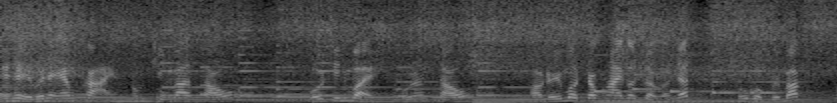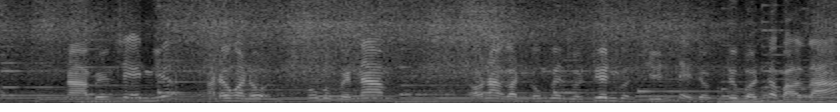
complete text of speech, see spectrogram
liên hệ với lại em Khải 0936 497 456 hoặc đến một trong hai cơ sở gần nhất khu vực phía Bắc là bến xe Nghĩa Hà Đông Hà Nội khu vực phía Nam đó là gần công viên Suối Tiên quận 9 để được tư vấn và báo giá.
